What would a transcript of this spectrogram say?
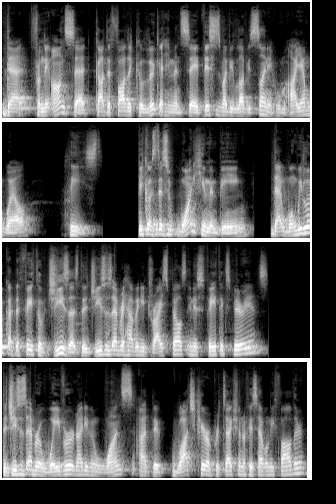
that from the onset, God the Father could look at him and say, This is my beloved Son in whom I am well pleased. Because this one human being that when we look at the faith of Jesus, did Jesus ever have any dry spells in his faith experience? Did Jesus ever waver, not even once, at the watch, care, and protection of his heavenly Father?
